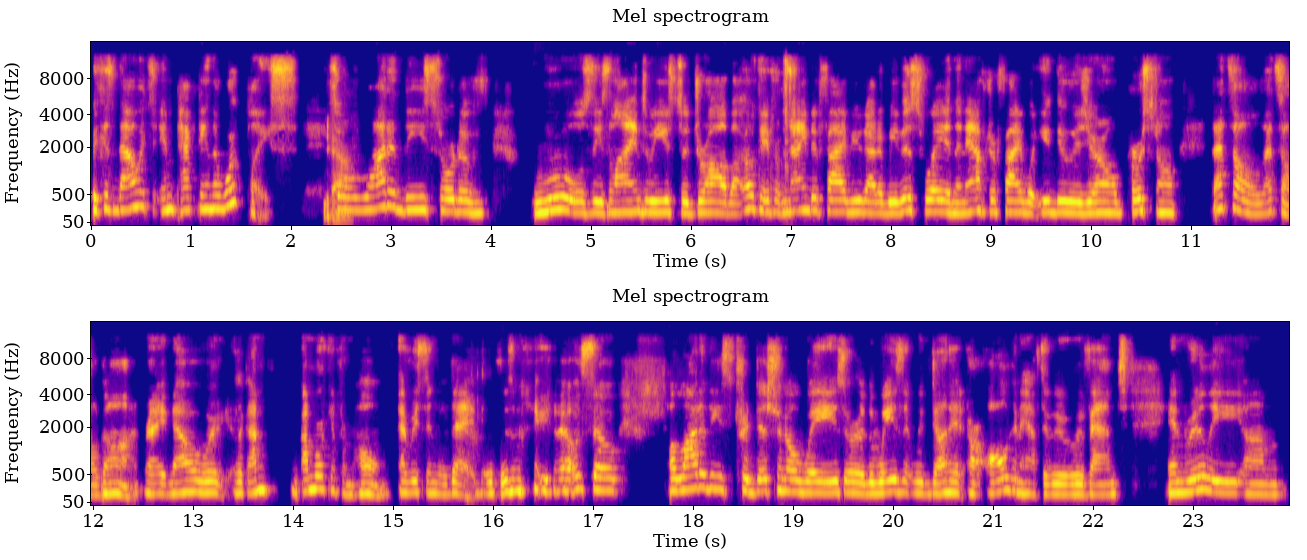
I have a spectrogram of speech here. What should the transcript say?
because now it's impacting the workplace. Yeah. So a lot of these sort of rules, these lines we used to draw about, okay, from nine to five, you got to be this way. And then after five, what you do is your own personal. That's all, that's all gone. Right now we're like, I'm, I'm working from home every single day. You know, so a lot of these traditional ways or the ways that we've done it are all going to have to be revamped. And really, um,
